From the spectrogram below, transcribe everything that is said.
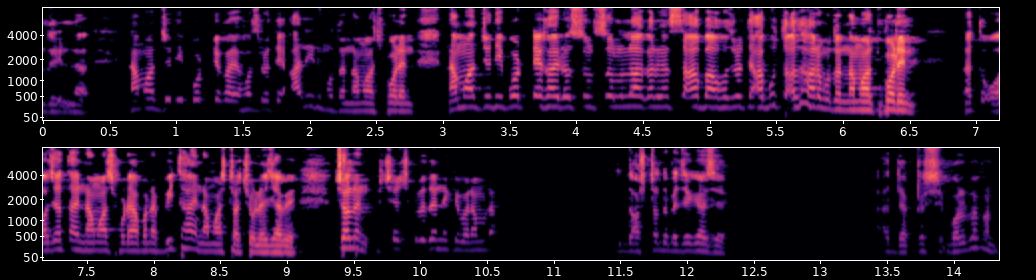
আলহামদুলিল্লাহ। নামাজ যদি পড়তে হয় হজরতে আলীর মতো নামাজ পড়েন। নামাজ যদি পড়তে হয় রসুল সাল্লাহ সাহাবা হজরতে আবু তালহার মতো নামাজ পড়েন, না তো অযথায় নামাজ পড়ে আপনার বিথায় নামাজটা চলে যাবে। চলেন, শেষ করে দেন একেবারে আমরা। দশটা তো বেজে গেছে। আর সে- বলবে এখন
